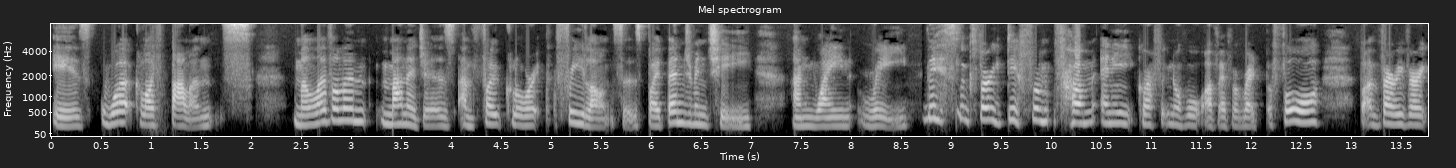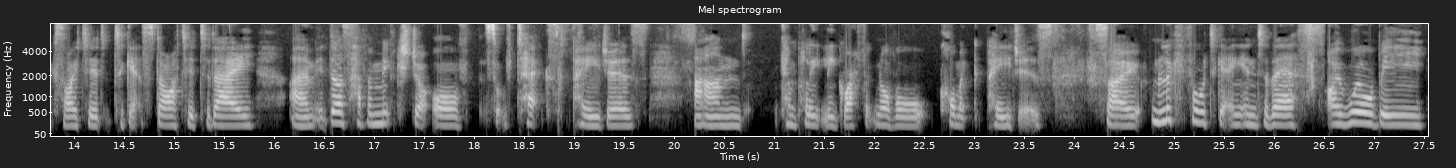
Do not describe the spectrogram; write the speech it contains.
is Work Life Balance Malevolent Managers and Folkloric Freelancers by Benjamin Chee and Wayne Ree. This looks very different from any graphic novel I've ever read before, but I'm very, very excited to get started today. Um, it does have a mixture of sort of text pages and completely graphic novel comic pages. So I'm looking forward to getting into this. I will be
